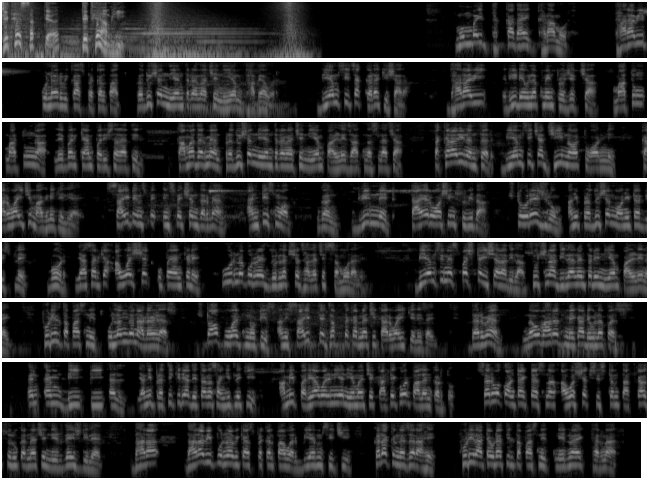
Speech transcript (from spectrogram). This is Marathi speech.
जिथे सत्य तिथे आम्ही. मुंबईत धक्कादायक घडामोड. धारावी पुनर्विकास प्रकल्पात प्रदूषण नियंत्रणाचे नियम धाब्यावर. बीएमसीचा कडक इशारा. धारावी रिडेव्हलपमेंट प्रोजेक्टच्या मातुंग मातुंगा लेबर कॅम्प परिसरातील कामादरम्यान प्रदूषण नियंत्रणाचे नियम पाळले जात नसल्याच्या तक्रारीनंतर बीएमसीच्या जी नॉर्थ वॉर्डने कारवाईची मागणी केली आहे. साईट इन्स्पे इन्स्पेक्शन दरम्यान anti smog gun green net tyre washing सुविधा स्टोरेज रूम आणि प्रदूषण मॉनिटर डिस्प्ले बोर्ड यासारख्या आवश्यक उपायांकडे पूर्णपूर्ण दुर्लक्ष झाल्याचे समोर आले. बीएमसीने स्पष्ट इशारा दिला. सूचना दिल्यानंतरही नियम पाळले नाहीत. पुढील तपासणीत उल्लंघन आढळल्यास स्टॉप वर्क नोटीस आणि साहित्य जप्त करण्याची कारवाई केली जाईल. दरम्यान Navbharat mega developers N M D P L यांनी प्रतिक्रिया देताना सांगितले की आम्ही पर्यावरणीय नियमांचे काटेकोर पालन करतो. सर्व कॉन्ट्रॅक्टर्सना आवश्यक सिस्टम तात्काळ सुरू करण्याचे निर्देश दिले आहेत. धारा धारावी पूर्ण विकास प्रकल्पावर बीएमसीची कडक नजर आहे. पुढील आठवड्यातील तपासणीत निर्णायक ठरणार.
